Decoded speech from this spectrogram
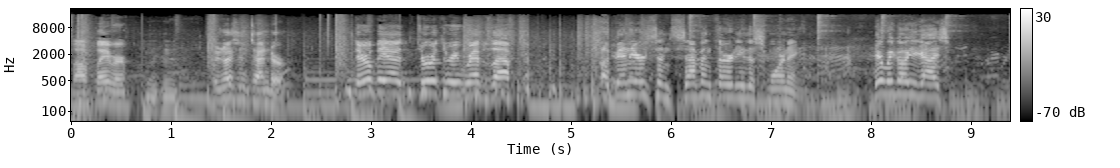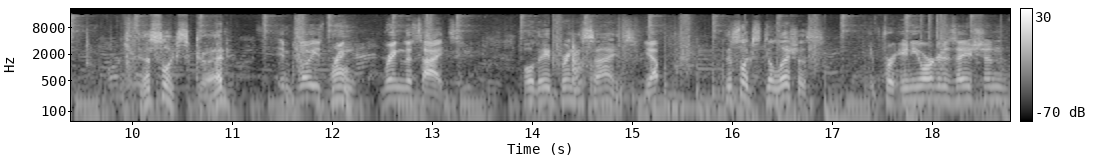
A lot of flavor. Mm-hmm. They're nice and tender. There'll be a, two or three ribs left. I've been here since 7:30 this morning. Here we go, you guys. This looks good. Employees bring bring the sides. Oh, they bring the sides. Yep. This looks delicious. For any organization,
